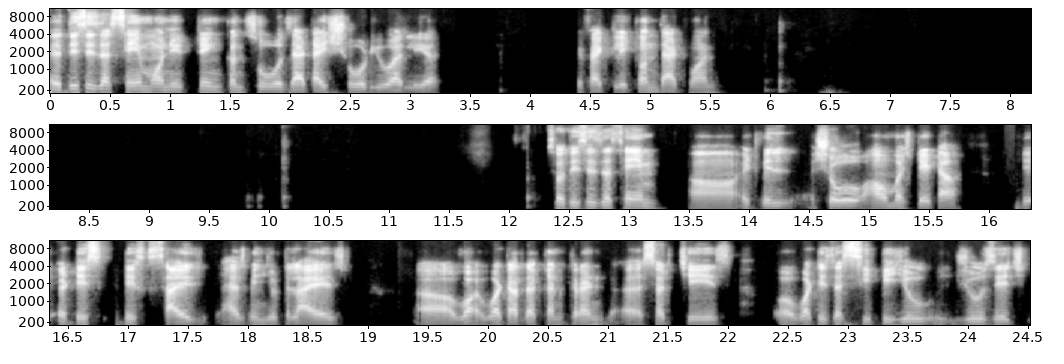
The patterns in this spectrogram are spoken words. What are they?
Uh, this is the same monitoring console that I showed you earlier. If I click on that one. So this is the same, uh, it will show how much data uh, disk, disk size has been utilized, uh, what, what are the concurrent uh, searches, uh, what is the CPU usage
